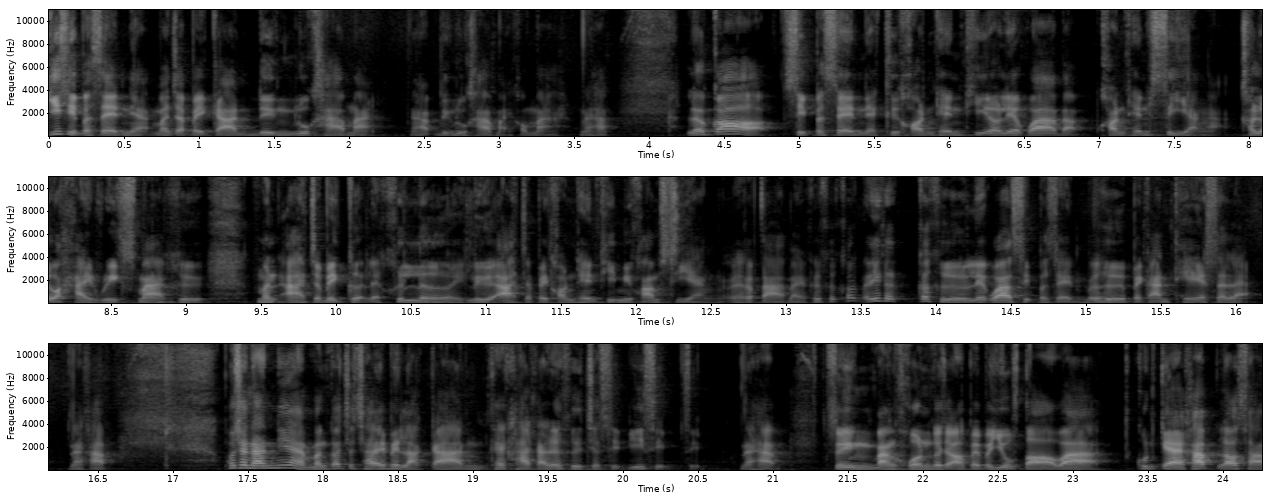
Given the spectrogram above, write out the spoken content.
20%เนี่ยมันจะเป็นการดึงลูกค้าใหม่นะครับดึงลูกค้าใหม่เข้ามานะครับแล้วก็ 10%เนี่ยคือคอนเทนต์ที่เราเรียกว่าแบบคอนเทนต์เสี่ยงอะ่ะเขาเรียกว่า high risk มากคือ มันอาจจะไม่เกิดอะไรขึ้นเลย หรืออาจจะเป็นคอนเทนต์ที่มีความเสี่ยงอะไรก็ตามไปก็อันนี้ก็คือเรียกว่า 10%ก็คือเป็นการ test นั่นแหละนะครับ เพราะฉะนั้นเนี่ยมันก็จะใช้เป็นหลักการคล้ายๆกันก็คือ 70 20 10นะครับซึ่งบางคนก็จะเอาไปประยุกต์ต่อว่า คุณแกครับเราสา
